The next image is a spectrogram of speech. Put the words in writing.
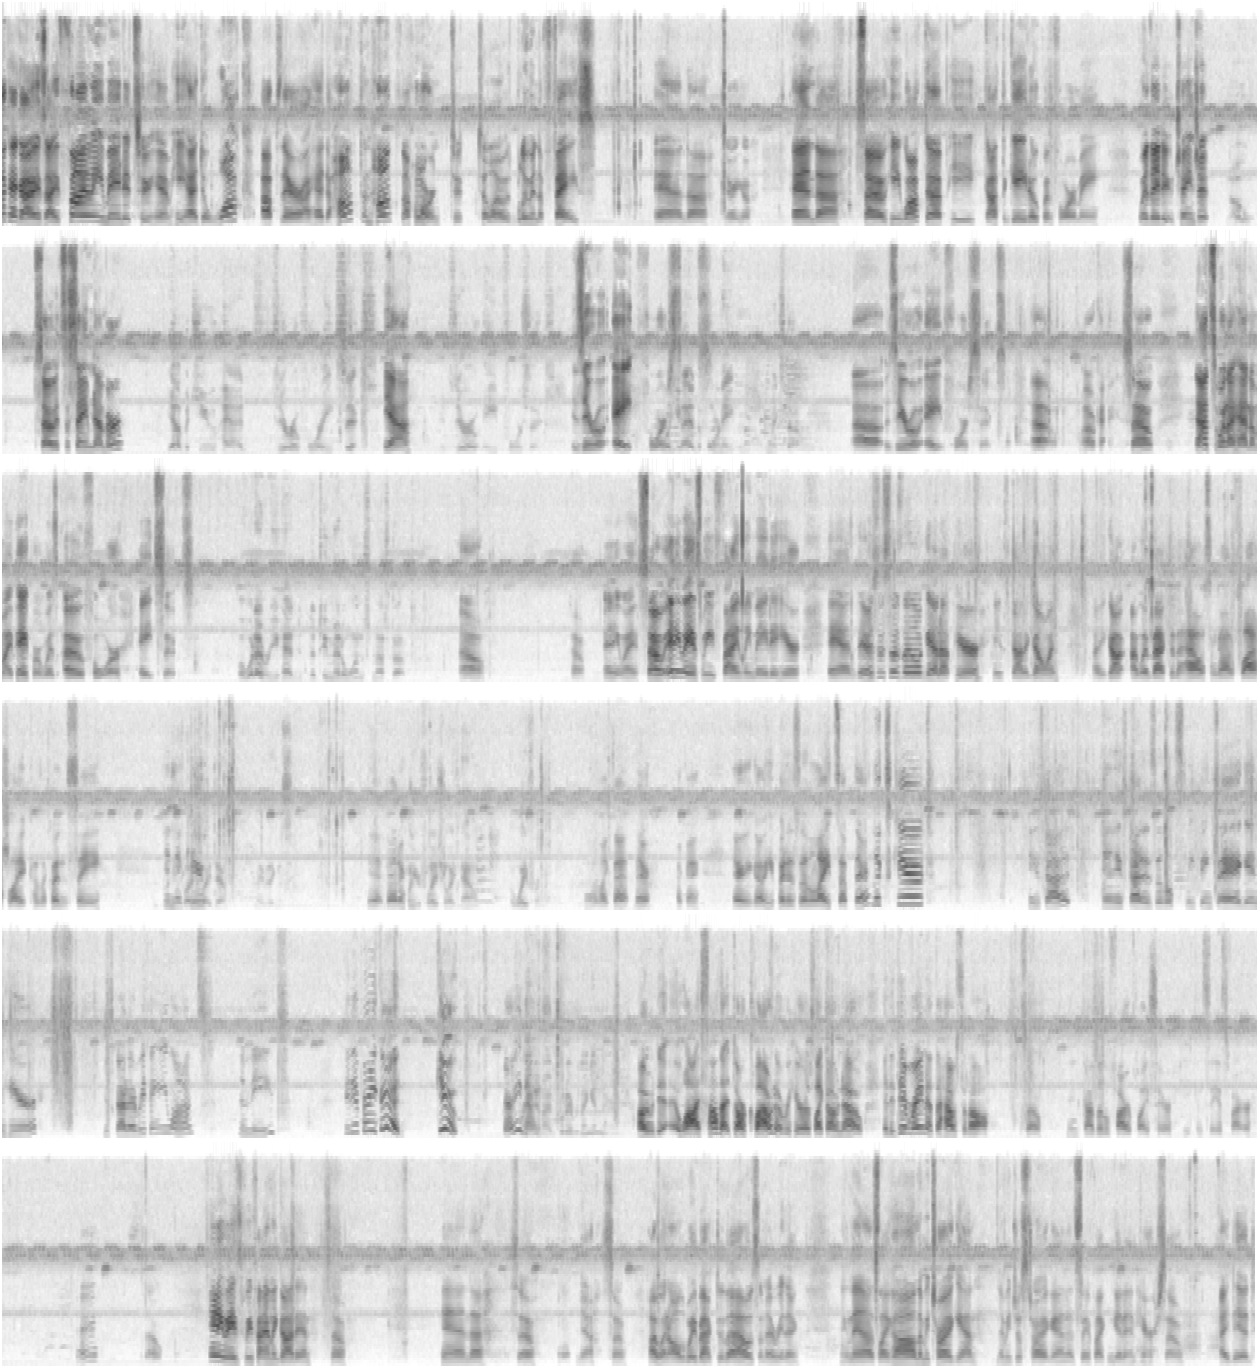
Okay guys, I finally made it to him. He had to walk up there. I had to honk and honk the horn to till I was blue in the face. And uh, there you go. And uh, so he walked up, he got the gate open for me. What did they do? Change it? No. So it's the same number? Yeah, but you had 0486. Yeah. It's 0846. Zero eight four Well, you had the 4 and 8 mixed up. Uh, zero eight four six. Oh, okay. So that's what I had on my paper was oh four eight six. Well, whatever. You had the two middle ones messed up. Oh. So anyway, so anyways, we finally made it here, and there's this little get up here. He's got it going. I got. I went back to the house and got a flashlight because I couldn't see. Put Isn't it cute? flashlight down. Maybe they can see. Is that better? Put your flashlight down, away from it. Oh, like that? Yeah. There. Okay. There you go. He put his little lights up there. Looks cute. He's got it. And he's got his little sleeping bag in here. He's got everything he wants and needs. He did pretty good. Cute. Very Rain, nice. and I had put everything in there. Oh, well, I saw that dark cloud over here. I was like, oh no. And it didn't rain at the house at all. So, he's got a little fireplace here. You can see his fire. Okay. So, anyways, we finally got in. So, and uh, so, yeah. So, I went all the way back to the house and everything. And then I was like, oh, let me try again. Let me just try again and see if I can get in here. So, I did.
